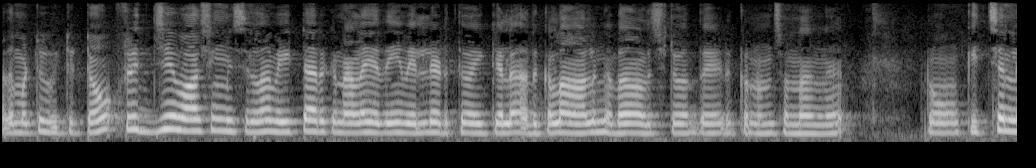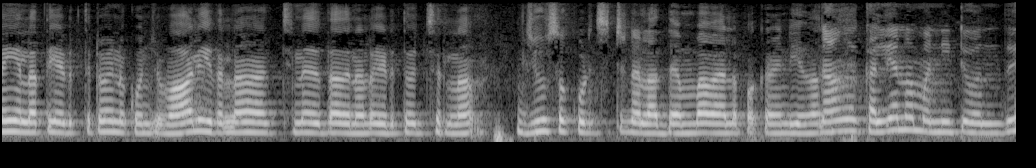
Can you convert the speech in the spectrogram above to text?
அதை மட்டும் விட்டுட்டோம். ஃப்ரிட்ஜு வாஷிங் மிஷின்லாம் வெயிட்டாக இருக்கனால எதையும் வெளில எடுத்து வைக்கல. அதுக்கெல்லாம் ஆளுங்க தான் அழைச்சிட்டு வந்து எடுக்கணும்னு சொன்னாங்க. அப்புறம் கிச்சன்லேயும் எல்லாத்தையும் எடுத்துட்டோம். இன்னும் கொஞ்சம் வாலி இதெல்லாம் சின்னது தான். அதனால எடுத்து வச்சிடலாம். ஜூஸை குடிச்சிட்டு நல்லா தெம்பா வேலை பார்க்க வேண்டியதான் நாங்கள் கல்யாணம் பண்ணிட்டு வந்து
